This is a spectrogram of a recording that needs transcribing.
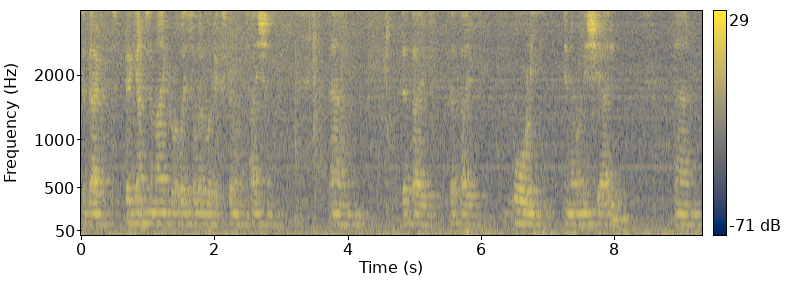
that they've begun to make, or at least a level of experimentation um, that they've that they've already you know initiated. Um,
